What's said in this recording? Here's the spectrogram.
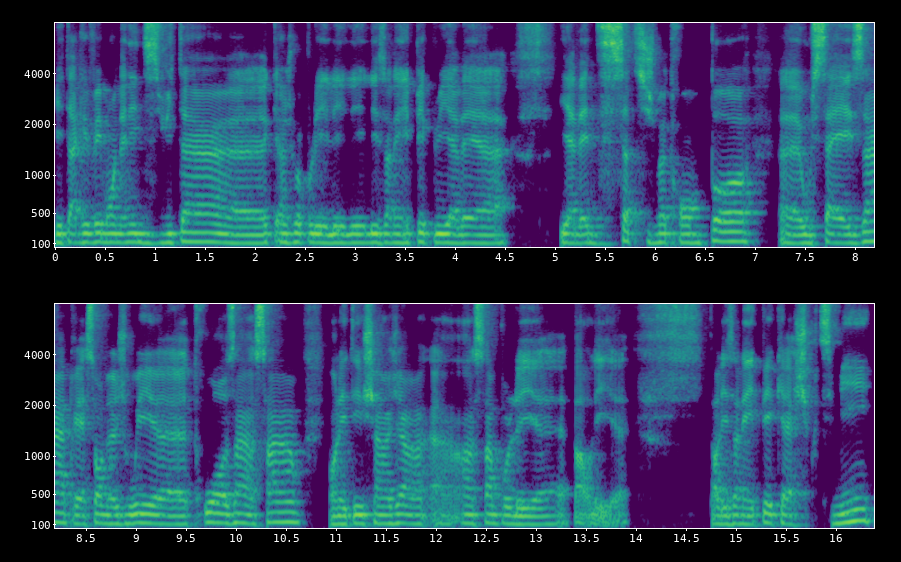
est arrivé mon année 18 ans quand je jouais pour les, les, les, Olympiques. Lui, il avait, il avait 17, si je me trompe pas, ou 16 ans. Après ça, on a joué trois ans ensemble. On a été échangés en- en- ensemble pour les, par les... par les Olympiques à Chicoutimi.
